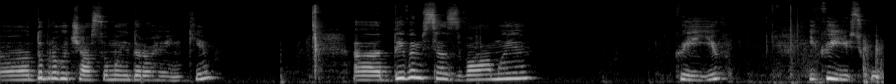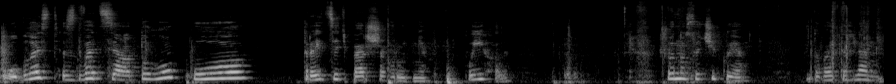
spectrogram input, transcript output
Е, Доброго часу, мої дорогенькі. Е, Дивимося з вами Київ і Київську область з 20 по 31 грудня. Поїхали. Що нас очікує? Давайте глянемо.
